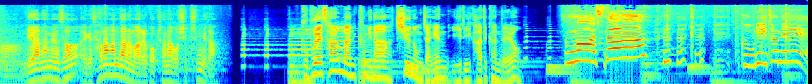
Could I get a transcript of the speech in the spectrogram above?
어, 미안하면서 이렇게 사랑한다는 말을 꼭 전하고 싶습니다. 부부의 사랑만큼이나 치유 농장엔 일이 가득한데요. 승모 왔어? 그 우리 예전에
